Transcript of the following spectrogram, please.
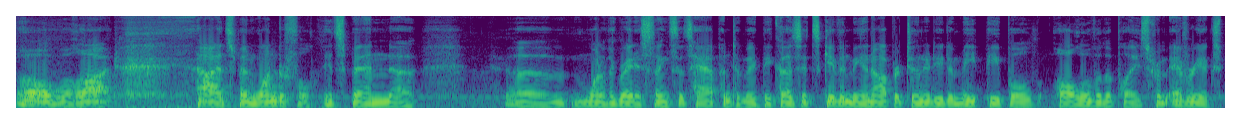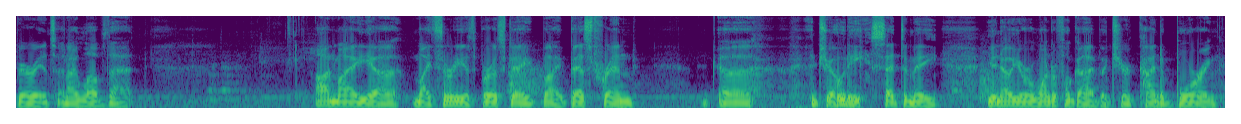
Oh, a lot. Uh, it's been wonderful. It's been uh, uh, one of the greatest things that's happened to me because it's given me an opportunity to meet people all over the place from every experience, and I love that. On my uh, my 30th birthday, my best friend uh, Jody said to me, You know, you're a wonderful guy, but you're kind of boring.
